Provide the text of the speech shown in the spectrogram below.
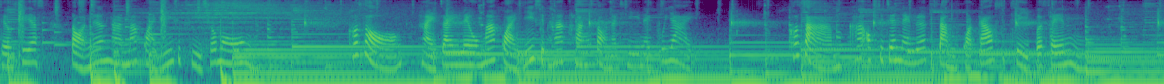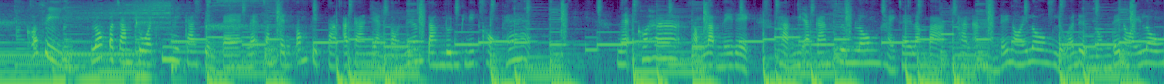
เซลเซียส ต่อเนื่องนานมากกว่า 24 ชั่วโมง ข้อ 2 หายใจเร็วมากกว่า 25 ครั้งต่อนาทีในผู้ใหญ่ ข้อ 3 ค่าออกซิเจนในเลือดต่ำกว่า 94%ข้อ 4 โรคประจำตัวที่มีการเปลี่ยนแปลง และจำเป็นต้องติดตามอาการอย่างต่อเนื่องตามดุลพินิจของแพทย์ และข้อ 5 สำหรับในเด็ก หากมีอาการซึมลง หายใจลำบาก ทานอาหารได้น้อยลง หรือว่าดื่มนมได้น้อยลง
